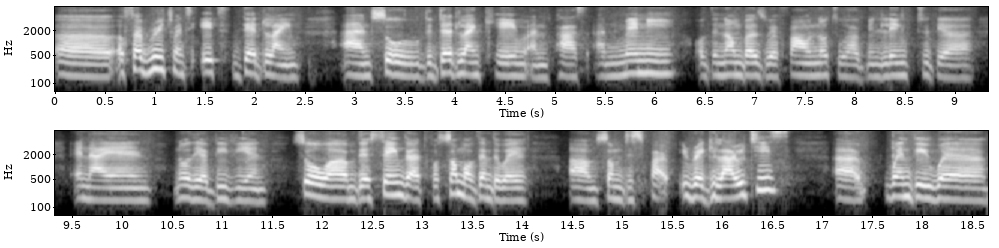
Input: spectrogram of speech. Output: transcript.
uh, a February 28th deadline. And so the deadline came and passed, and many of the numbers were found not to have been linked to their NIN, nor their BVN. So um, they're saying that for some of them, there were um, some irregularities uh, when they were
